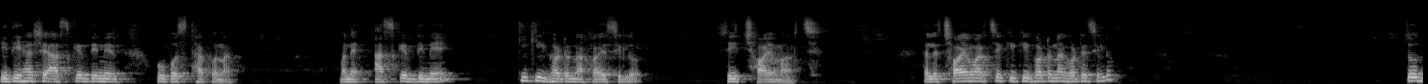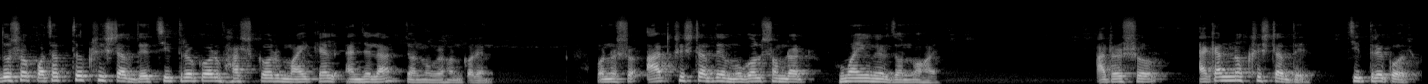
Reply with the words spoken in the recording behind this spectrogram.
ইতিহাসে আজকের দিনের উপস্থাপনা। মানে আজকের দিনে কি কি ঘটনা হয়েছিল সেই ছয় মার্চ। তাহলে ছয় মার্চে কি কি ঘটনা ঘটেছিল? চোদ্দোশো পঁচাত্তর খ্রিস্টাব্দে চিত্রকর ভাস্কর মাইকেল অ্যাঞ্জেলা জন্মগ্রহণ করেন। পনেরোশো আট খ্রিস্টাব্দে মুঘল সম্রাট হুমায়ুনের জন্ম হয়। আঠারোশো একান্ন খ্রিস্টাব্দে চিত্রকর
